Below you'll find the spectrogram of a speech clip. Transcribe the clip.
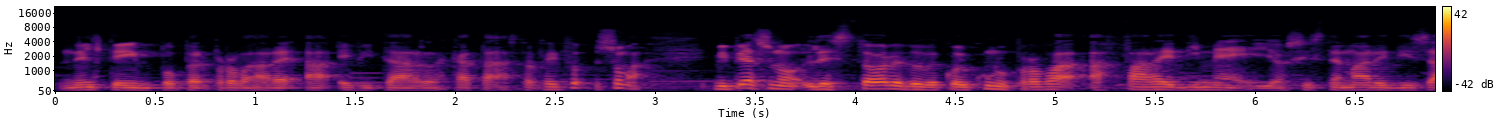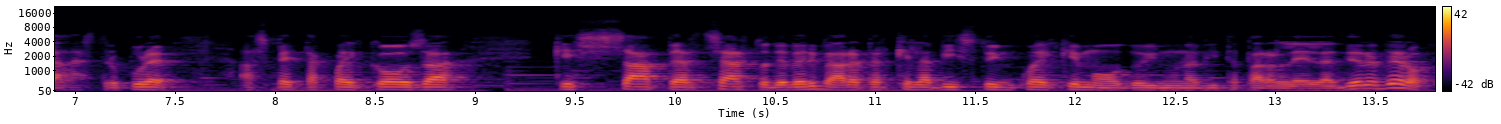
nel tempo per provare a evitare la catastrofe. Insomma, mi piacciono le storie dove qualcuno prova a fare di meglio, a sistemare i disastri, oppure aspetta qualcosa che sa per certo deve arrivare perché l'ha visto in qualche modo in una vita parallela. A dire il vero,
